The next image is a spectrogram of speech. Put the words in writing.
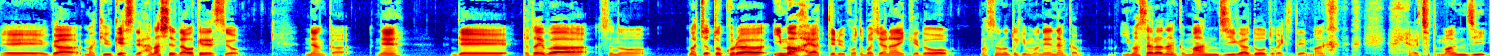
えー、が、まあ、休憩室で話してたわけですよ。なんか、ね。で、例えば、その、まあ、ちょっとこれは今流行ってる言葉じゃないけど、まあ、その時もね、なんか、今更なんか、万字がどうとか言ってて、まあ、いや、ちょっと万字、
